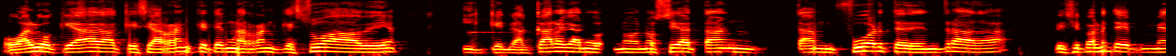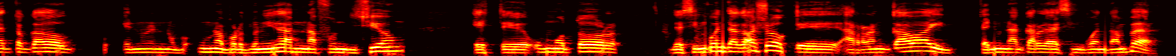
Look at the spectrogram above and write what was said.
o algo que haga que ese arranque tenga un arranque suave y que la carga no, no sea tan, tan fuerte de entrada. Principalmente me ha tocado en una, oportunidad, en una fundición, este, un motor de 50 caballos que arrancaba y tenía una carga de 50 amperes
